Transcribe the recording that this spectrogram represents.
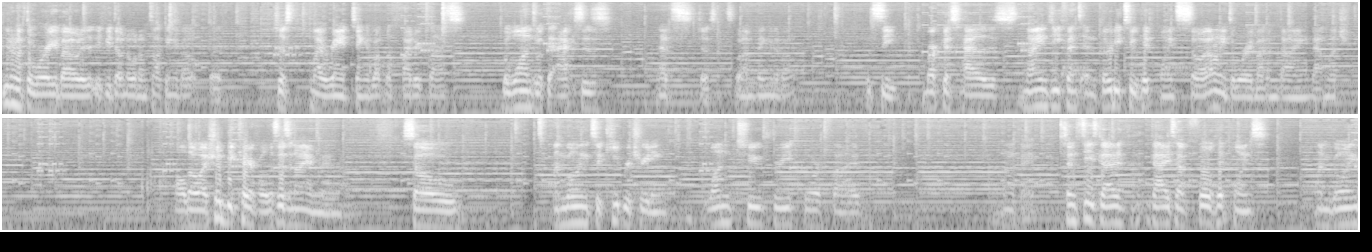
You don't have to worry about it if you don't know what I'm talking about, but just my ranting about the fighter class. The ones with the axes, that's just what I'm thinking about. Let's see, Marcus has 9 defense and 32 hit points, so I don't need to worry about him dying that much. Although I should be careful, this is an Iron Man. So, I'm going to keep retreating. One, two, three, four, five. Okay. Since these guys guys have full hit points, I'm going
